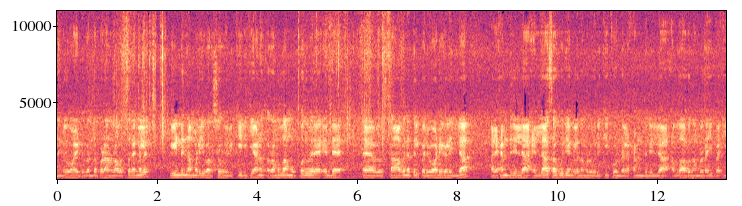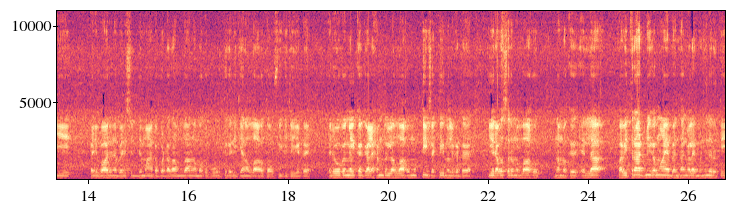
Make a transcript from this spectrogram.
നിങ്ങളുമായിട്ട് ബന്ധപ്പെടാനുള്ള അവസരങ്ങൾ വീണ്ടും നമ്മൾ ഈ വർഷം ഒരുക്കിയിരിക്കുകയാണ്. റമദാൻ മുപ്പത് വരെ എന്റെ സ്ഥാപനത്തിൽ പരിപാടികളില്ല. അലഹമില്ല എല്ലാ സൗകര്യങ്ങളും നമ്മൾ ഒരുക്കിക്കൊണ്ട് അലഹമില്ല അള്ളാഹു നമ്മളുടെ ഈ പരിപാലന പരിശുദ്ധമാക്കപ്പെട്ട റംദാൻ നമുക്ക് പൂർത്തീകരിക്കാൻ അള്ളാഹു തൗഫീക്ക് ചെയ്യട്ടെ. രോഗങ്ങൾക്കൊക്കെ അലഹമില്ല അള്ളാഹു മുക്തി ശക്തി നൽകട്ടെ. ഈ അവസരം അള്ളാഹു നമുക്ക് എല്ലാ പവിത്രാത്മികമായ ബന്ധങ്ങളെ മുൻനിർത്തി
